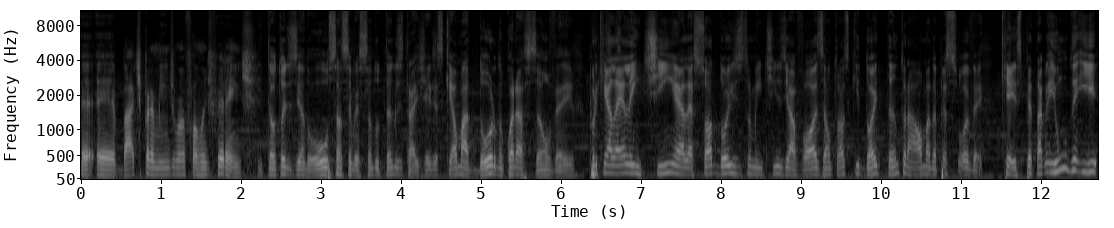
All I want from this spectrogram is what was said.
é, é, bate para mim de uma forma diferente. Então eu tô dizendo, ouça essa versão do Tangos e Tragédias, que é uma dor no coração, velho. Porque ela é lentinha, ela é só dois instrumentinhos e a voz, é um troço que dói tanto na alma da pessoa, velho. Que é espetáculo. E, um de, e,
